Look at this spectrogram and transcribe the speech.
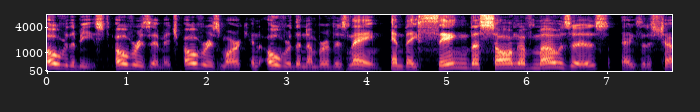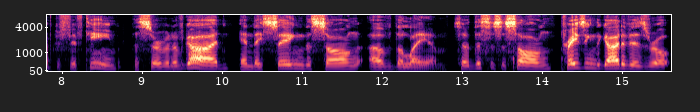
over the beast, over his image, over his mark, and over the number of his name. And they sing the song of Moses, Exodus chapter 15, the servant of God, and they sing the song of the Lamb. So this is a song praising the God of Israel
